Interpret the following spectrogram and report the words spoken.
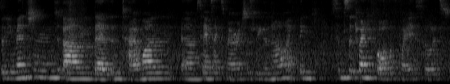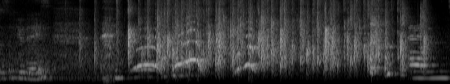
So you mentioned um, that in Taiwan, um, same-sex marriage is legal now. I think since the 24th of May, so it's just a few days. And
